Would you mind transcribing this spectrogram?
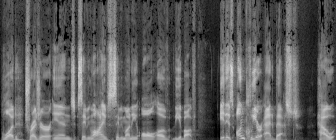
blood, treasure, and saving lives, saving money, all of the above. It is unclear at best how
